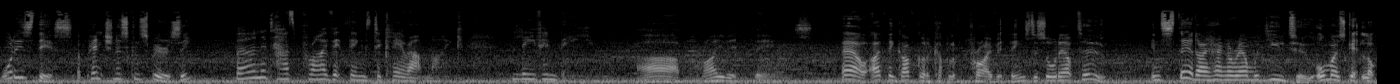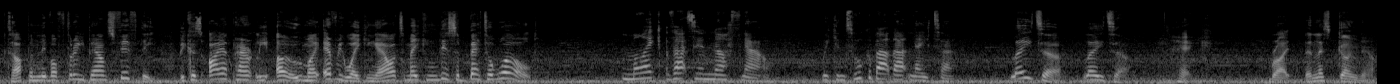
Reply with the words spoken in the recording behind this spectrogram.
What is this? A pensioners conspiracy? Bernard has private things to clear up, Mike. Leave him be. Ah, private things. Hell, I think I've got a couple of private things to sort out too. Instead, I hang around with you two, almost get locked up and live off £3.50 because I apparently owe my every waking hour to making this a better world. Mike, that's enough now. We can talk about that later. Later, later. Heck. Right, then let's go now.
